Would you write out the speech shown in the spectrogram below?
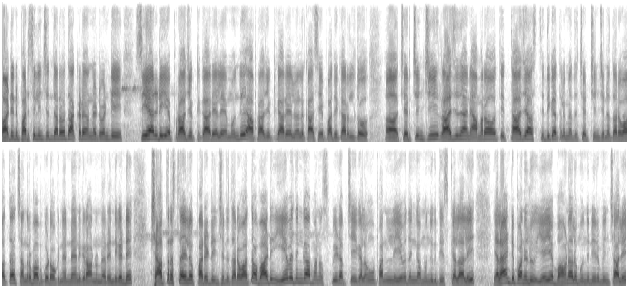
వాటిని పరిశీలించిన తర్వాత అక్కడే ఉన్నటువంటి సిఆర్డీఏ ప్రాజెక్ట్ కార్యాలయం ఉంది. ఆ ప్రాజెక్ట్ కార్యాలయంలో కాసేపు అధికారులతో చర్చించి రాజధాని అమరావతి తాజా స్థితిగతుల మీద చర్చించిన తర్వాత చంద్రబాబు కూడా ఒక నిర్ణయానికి రానున్నారు. ఎందుకంటే క్షేత్రస్థాయిలో పర్యటించిన తర్వాత వాటిని ఏ విధంగా మనం స్పీడప్ చేయగలము పనులను ఏ విధంగా ముందుకు తీసుకెళ్ళాలి ఎలాంటి పనులు ఏ ఏ భవనాలు ముందు నిర్మించాలి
